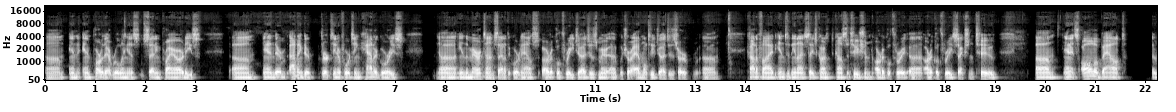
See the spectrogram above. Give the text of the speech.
um, and and part of that ruling is setting priorities um, and there, I think there are 13 or 14 categories uh, in the maritime side of the courthouse. Article 3 judges, uh, which are Admiralty judges, are uh, codified into the United States Constitution, Article 3, uh, Article 3, Section 2. Um, and it's all about uh,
